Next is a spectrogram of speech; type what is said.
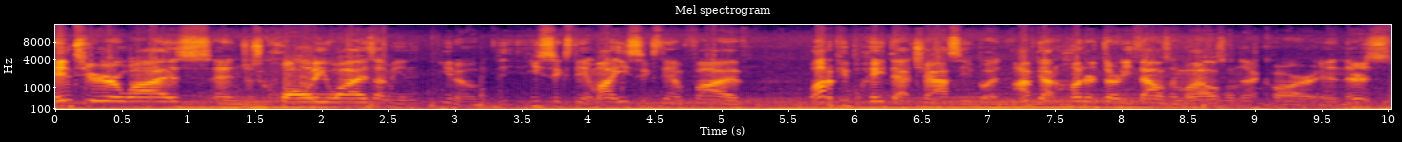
interior wise and just quality wise, I mean, you know, the E60, my E60 M5, a lot of people hate that chassis, but I've got 130,000 miles on that car and there's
